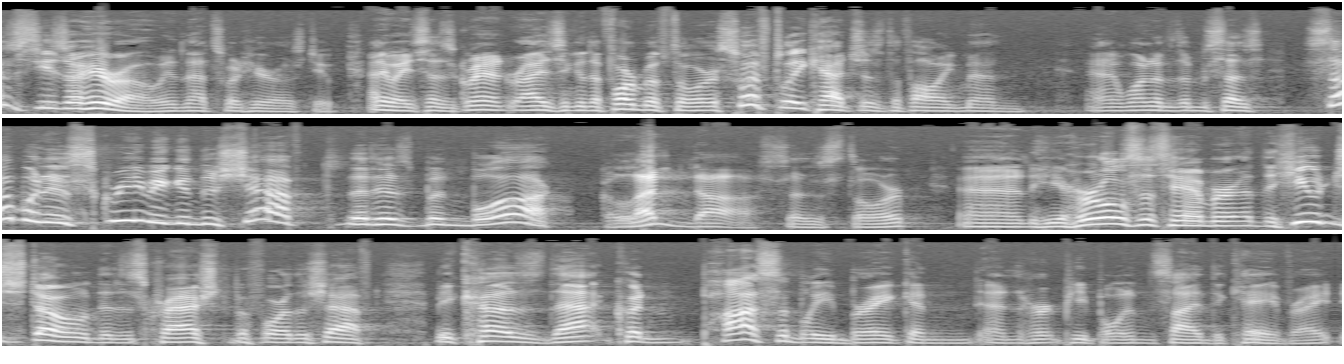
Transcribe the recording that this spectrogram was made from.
because he's a hero, and that's what heroes do. Anyway, it says Grant, rising in the form of Thor, swiftly catches the falling men. And one of them says, Someone is screaming in the shaft that has been blocked. Glenda, says Thor. And he hurls his hammer at the huge stone that has crashed before the shaft because that couldn't possibly break and, and hurt people inside the cave, right?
